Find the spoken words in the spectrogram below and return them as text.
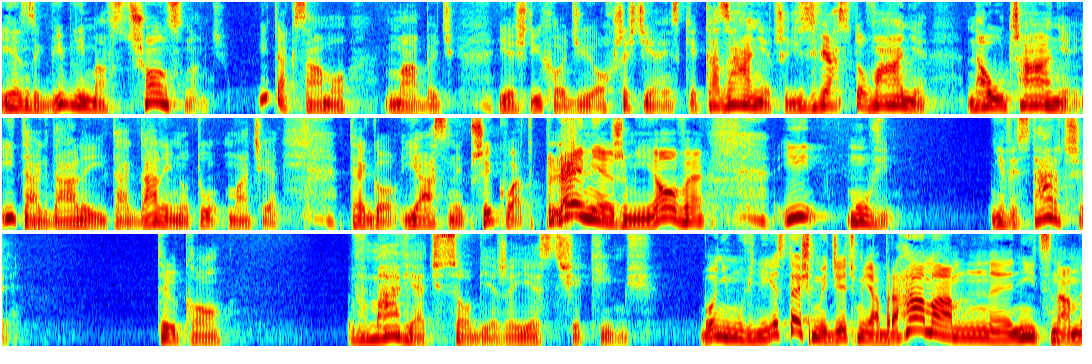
Język Biblii ma wstrząsnąć. I tak samo ma być, jeśli chodzi o chrześcijańskie kazanie, czyli zwiastowanie, nauczanie i tak dalej, i tak dalej. No tu macie tego jasny przykład. Plemię żmijowe i mówi, nie wystarczy tylko wmawiać sobie, że jest się kimś. Bo oni mówili, jesteśmy dziećmi Abrahama, nic nam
